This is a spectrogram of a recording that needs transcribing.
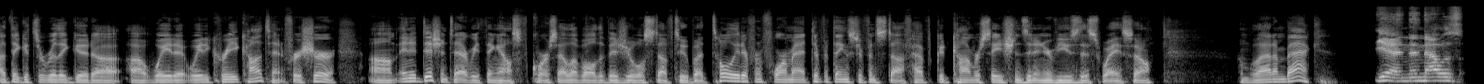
I think it's a really good uh, uh, way to way to create content for sure. Um, in addition to everything else, of course, I love all the visual stuff too, but totally different format, different things, different stuff. Have good conversations and interviews this way. So I'm glad I'm back. Yeah, and then that was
